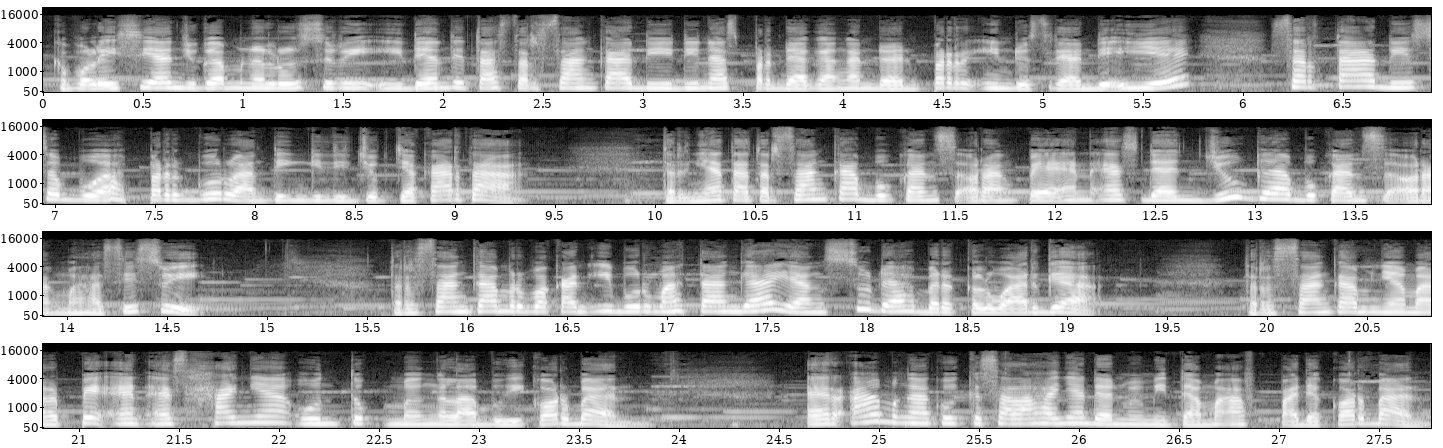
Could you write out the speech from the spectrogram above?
Kepolisian juga menelusuri identitas tersangka di Dinas Perdagangan dan Perindustrian DIY serta di sebuah perguruan tinggi di Yogyakarta. Ternyata tersangka bukan seorang PNS dan juga bukan seorang mahasiswi. Tersangka merupakan ibu rumah tangga yang sudah berkeluarga. Tersangka menyamar PNS hanya untuk mengelabui korban. RA mengakui kesalahannya dan meminta maaf kepada korban.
